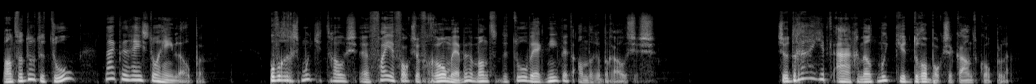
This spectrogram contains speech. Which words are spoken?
Want wat doet de tool? Laat er eens doorheen lopen. Overigens moet je trouwens eh, Firefox of Chrome hebben, want de tool werkt niet met andere browsers. Zodra je hebt aangemeld moet je je Dropbox-account koppelen.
